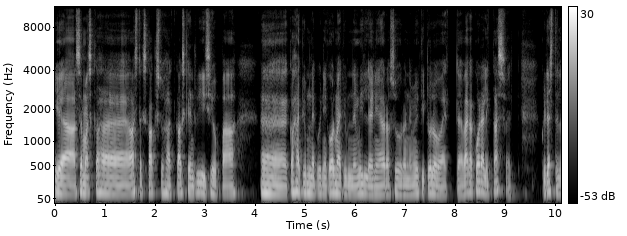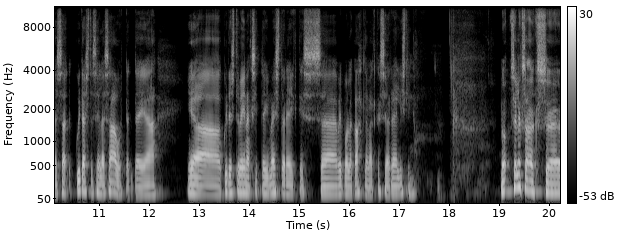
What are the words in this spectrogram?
ja samas kahe aastaks kaks tuhat kakskümmend viis juba äh, kahekümne kuni kolmekümne miljoni euro suurune müügitulu, et väga korralik kasv, et kuidas teile, kuidas te selle saavutate ja ja kuidas te veenaksite investoreid, kes äh, võib-olla kahtlevad, kas see on realistlik mm.? No selleks ajaks äh,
